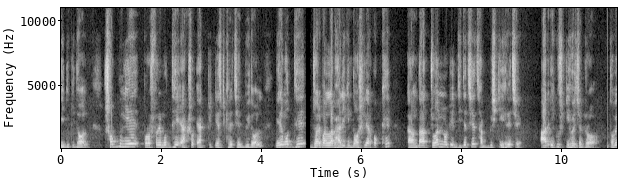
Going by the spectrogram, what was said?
এই দুটি দল। সব মিলিয়ে পরস্পরের মধ্যে একশো একটি টেস্ট খেলেছে দুই দল। এর মধ্যে জয়পাল্লা ভারী কিন্তু অস্ট্রেলিয়ার পক্ষে, কারণ তারা চুয়ান্নটি জিতেছে, ছাব্বিশটি হেরেছে। আর একুশটি হয়েছে ড্র তবে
